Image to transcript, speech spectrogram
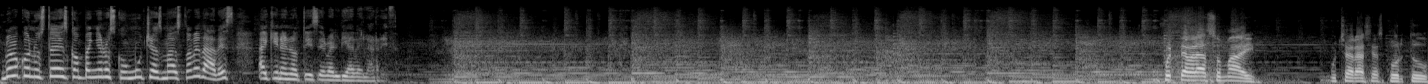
Luego con ustedes compañeros con muchas más novedades aquí en el Noticiero El Día de la Red. Un fuerte abrazo, May. Muchas gracias por tu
